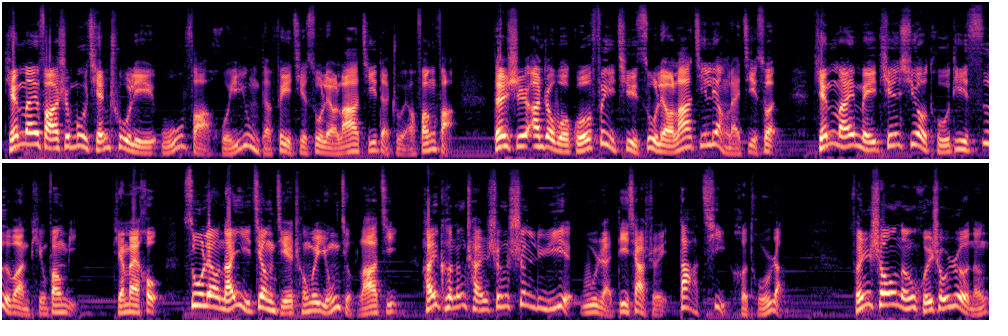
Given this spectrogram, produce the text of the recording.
填埋法是目前处理无法回用的废弃塑料垃圾的主要方法。但是，按照我国废弃塑料垃圾量来计算，填埋每天需要土地四万平方米。填埋后，塑料难以降解成为永久垃圾，还可能产生渗滤液，污染地下水、大气和土壤。焚烧能回收热能，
